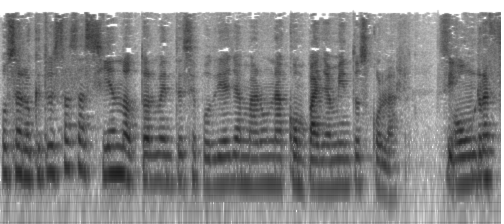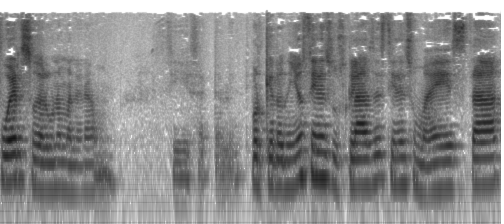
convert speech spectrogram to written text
O sea, lo que tú estás haciendo actualmente se podría llamar un acompañamiento escolar. Sí. O un refuerzo de alguna manera. Sí, exactamente. Porque los niños tienen sus clases, tienen su maestra,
